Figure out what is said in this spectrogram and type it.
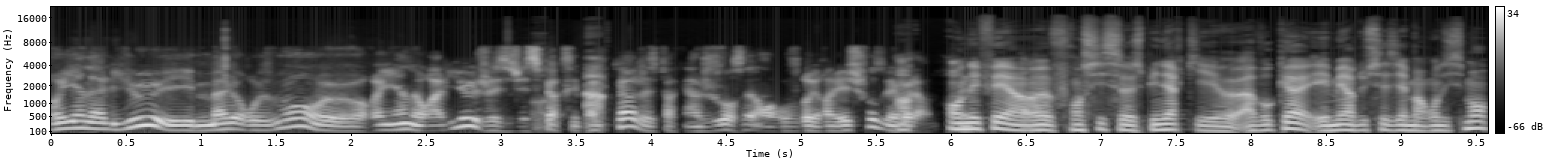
rien n'a lieu et malheureusement euh, rien n'aura lieu. J'espère que c'est pas le cas. J'espère qu'un jour ça rouvrira les choses. Mais en, voilà. En effet, hein, Francis Spinner, qui est euh, avocat et maire du 16e arrondissement,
